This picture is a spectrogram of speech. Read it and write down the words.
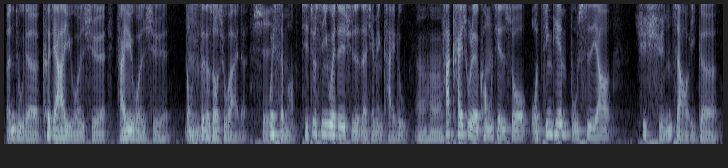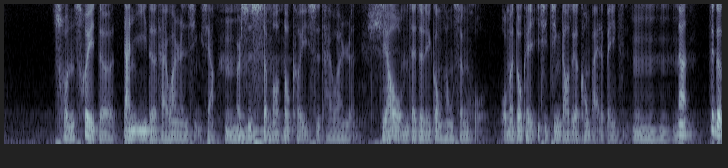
本土的客家语文学、台语文学都是这个时候出来的。是。为什么？其实就是因为这些学者在前面开路。嗯哼。他开出了一个空间，说我今天不是要去寻找一个。纯粹的单一的台湾人形象，而是什么都可以是台湾人，只要我们在这里共同生活，我们都可以一起进到这个空白的杯子。嗯嗯嗯。那这个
